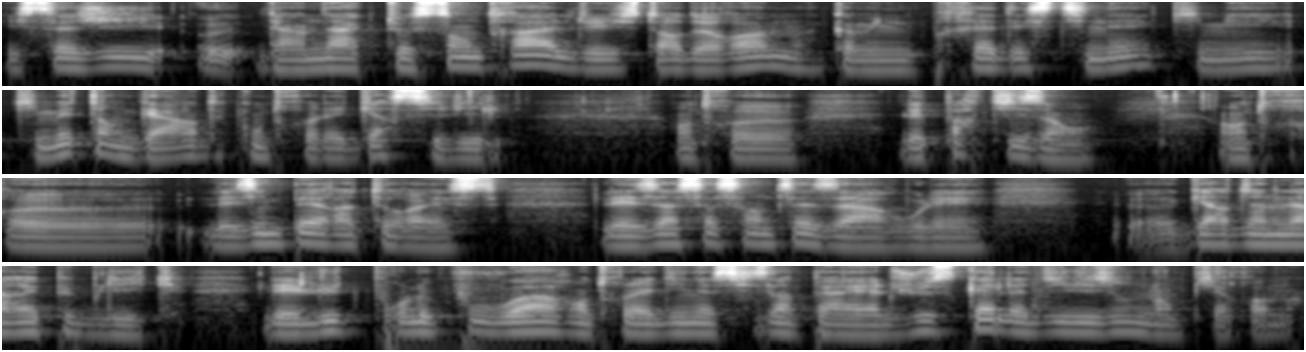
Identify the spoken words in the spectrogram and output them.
Il s'agit euh, d'un acte central de l'histoire de Rome comme une prédestinée qui, met en garde contre les guerres civiles, entre les partisans, entre euh, les impératores, les assassins de César ou les euh, gardiens de la République, les luttes pour le pouvoir entre les dynasties impériales jusqu'à la division de l'Empire romain.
